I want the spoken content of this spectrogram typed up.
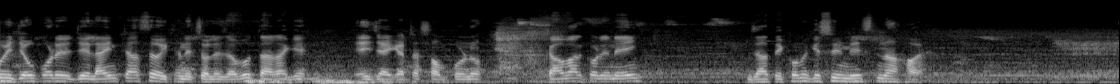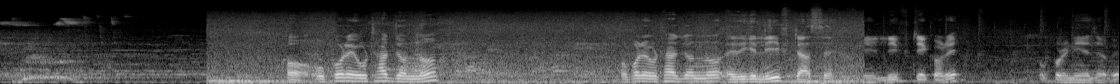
ওই যে উপরের যে লাইনটা আছে, ওইখানে চলে যাব। তার আগে এই জায়গাটা সম্পূর্ণ কভার করে নেই, যাতে কোনো কিছুই মিস না হয়। ও, উপরে ওঠার জন্য, উপরে ওঠার জন্য এদিকে লিফট আছে। এই লিফটে করে উপরে নিয়ে যাবে।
